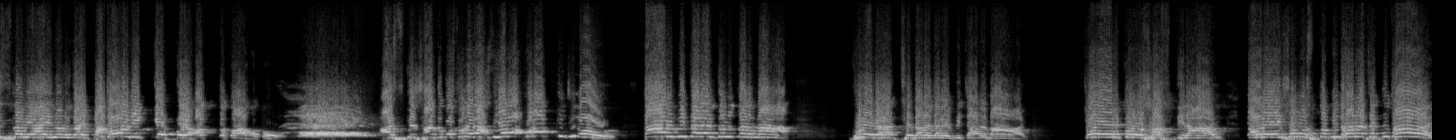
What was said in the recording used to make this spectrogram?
ইসলামী আইন অনুযায়ী পাথর নিক্ষেপ করে হত্যা করা হতো। আজকে সাত বছরের আসিয়ার অপরাধ কি ছিল? তার বিচারের জন্য তার মা ঘুরে বেড়াচ্ছে, দাঁড়ে দাঁড়ে বিচার নাই। চোরের কোন শাস্তি নাই। তাহলে এই সমস্ত বিধান আছে কোথায়?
